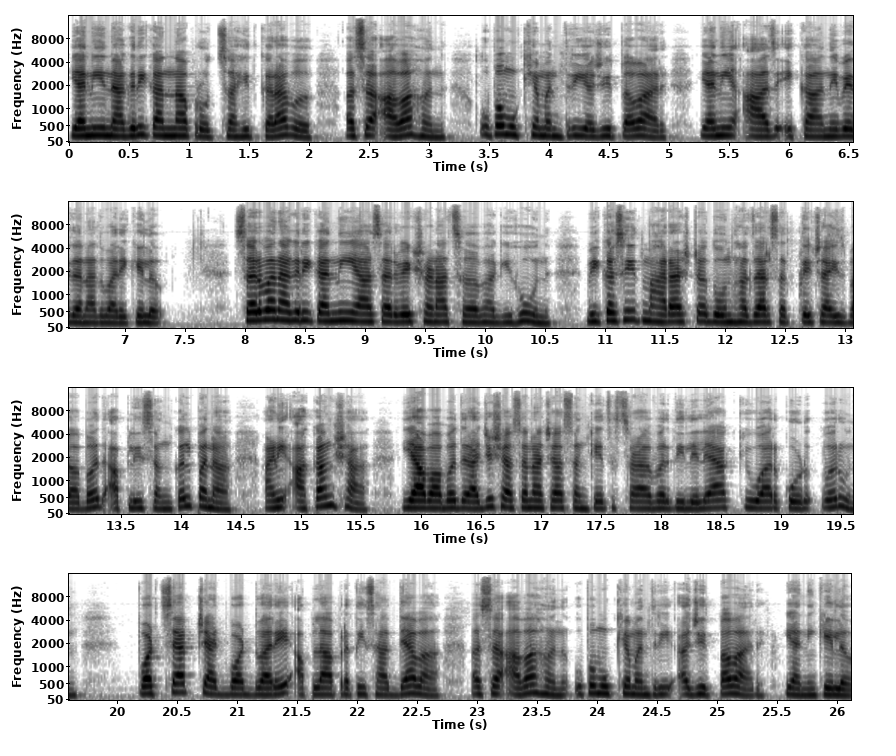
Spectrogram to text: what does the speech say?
यांनी नागरिकांना प्रोत्साहित करावं असं आवाहन उपमुख्यमंत्री अजित पवार यांनी आज एका निवेदनाद्वारे केलं. सर्व नागरिकांनी या सर्वेक्षणात सहभागी होऊन विकसित महाराष्ट्र दोन हजार सत्तेचाळीस बाबत आपली संकल्पना आणि आकांक्षा याबाबत राज्य शासनाच्या संकेतस्थळावर दिलेल्या क्यू आर कोडवरून व्हॉट्सॲप चॅटबॉटद्वारे आपला प्रतिसाद द्यावा असं आवाहन उपमुख्यमंत्री अजित पवार यांनी केलं.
